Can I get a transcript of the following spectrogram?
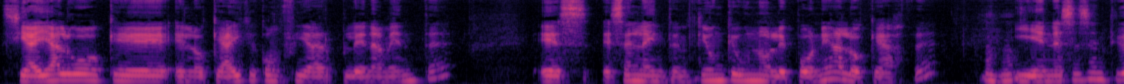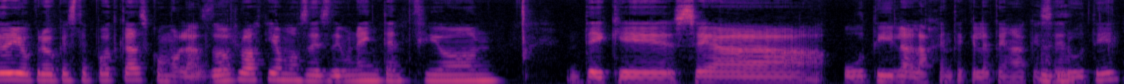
si hay algo que en lo que hay que confiar plenamente es, es en la intención que uno le pone a lo que hace. Y en ese sentido yo creo que este podcast, como las dos lo hacíamos desde una intención de que sea útil a la gente que le tenga que ser útil,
